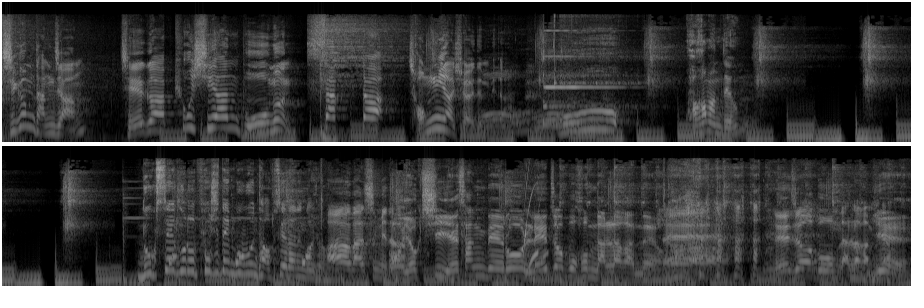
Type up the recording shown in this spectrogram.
지금 당장 제가 표시한 보험은 싹 다 정리하셔야 됩니다. 과감한데요? 녹색으로 표시된 부분 다 없애라는 거죠. 아 맞습니다. 어, 역시 예상대로 레저 보험 날라갔네요. 네. 레저 보험 날라갑니다. 예.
